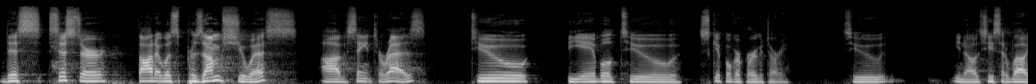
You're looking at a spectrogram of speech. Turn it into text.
This sister thought it was presumptuous of St. Therese to be able to skip over purgatory. To, you know, she said, well,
